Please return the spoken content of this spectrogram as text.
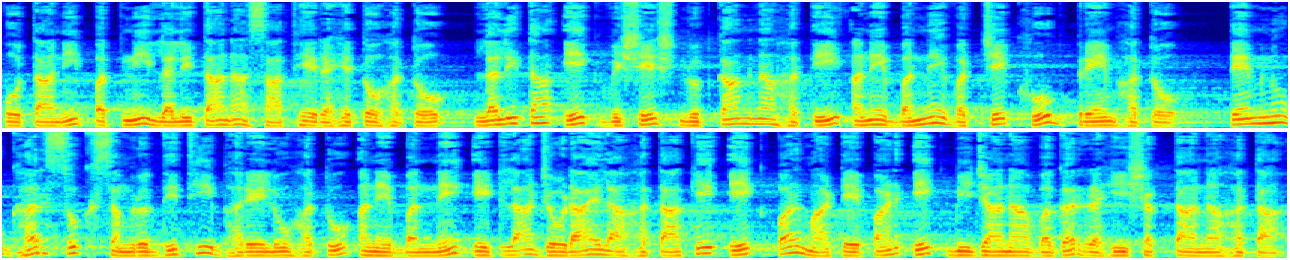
પોતાની પત્ની લલિતાના સાથે રહેતો હતો. લલિતા એક વિશેષ નૃત્કાંગના હતી અને બંને વચ્ચે ખૂબ પ્રેમ હતો. તેમનું ઘર સુખ સમૃદ્ધિથી ભરેલું હતું અને બંને એટલા જોડાયેલા હતા કે એક પળ માટે પણ એકબીજાના વગર રહી શકતા ન હતા.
